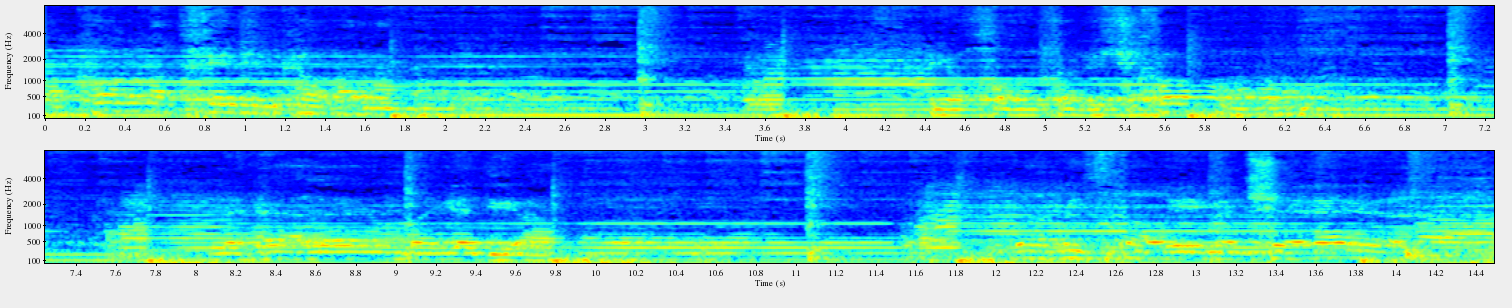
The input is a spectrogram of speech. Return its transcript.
הכל מתחיל עם כוונה, יכולת לשכוח, להיעלם בידיעה, והמספרים הם שאלה.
